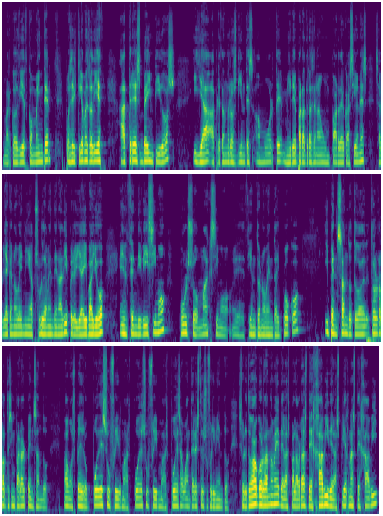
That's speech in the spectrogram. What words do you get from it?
Me marcó 10,20. Pues el kilómetro 10 a 3,22 y ya apretando los dientes a muerte miré para atrás en algún par de ocasiones, sabía que no venía absolutamente nadie, pero ya iba yo encendidísimo, pulso máximo 190 eh, y poco, y pensando todo, todo el rato sin parar, pensando, vamos Pedro, puedes sufrir más, puedes sufrir más, puedes aguantar este sufrimiento. Sobre todo acordándome de las palabras de Javi, de las piernas de Javi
